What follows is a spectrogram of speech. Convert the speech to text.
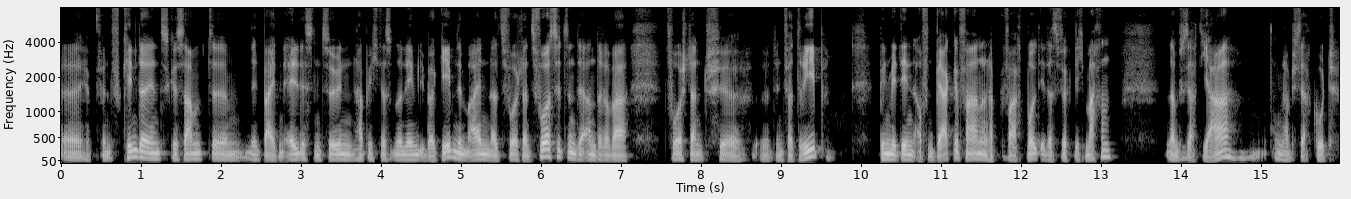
äh, ich habe fünf Kinder insgesamt. Ähm, den beiden ältesten Söhnen habe ich das Unternehmen übergeben. Dem einen als Vorstandsvorsitzender, der andere war Vorstand für äh, den Vertrieb. Bin mit denen auf den Berg gefahren und habe gefragt, wollt ihr das wirklich machen? Und dann haben sie gesagt, ja. Und dann habe ich gesagt, gut,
